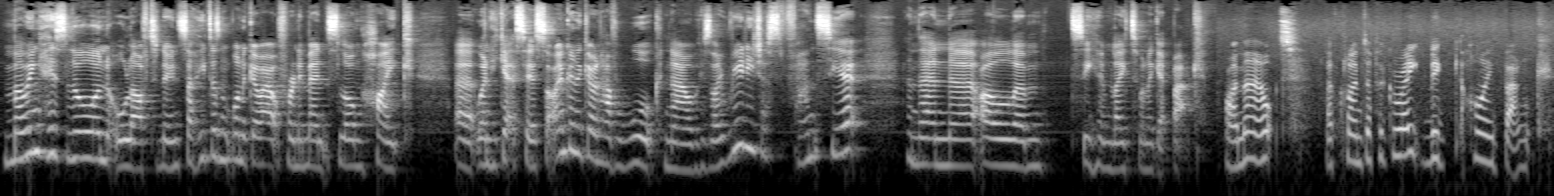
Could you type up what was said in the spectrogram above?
mowing his lawn all afternoon so he doesn't want to go out for an immense long hike uh, when he gets here. So I'm going to go and have a walk now because I really just fancy it and then uh, I'll um, see him later when I get back. I'm out. I've climbed up a great big high bank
